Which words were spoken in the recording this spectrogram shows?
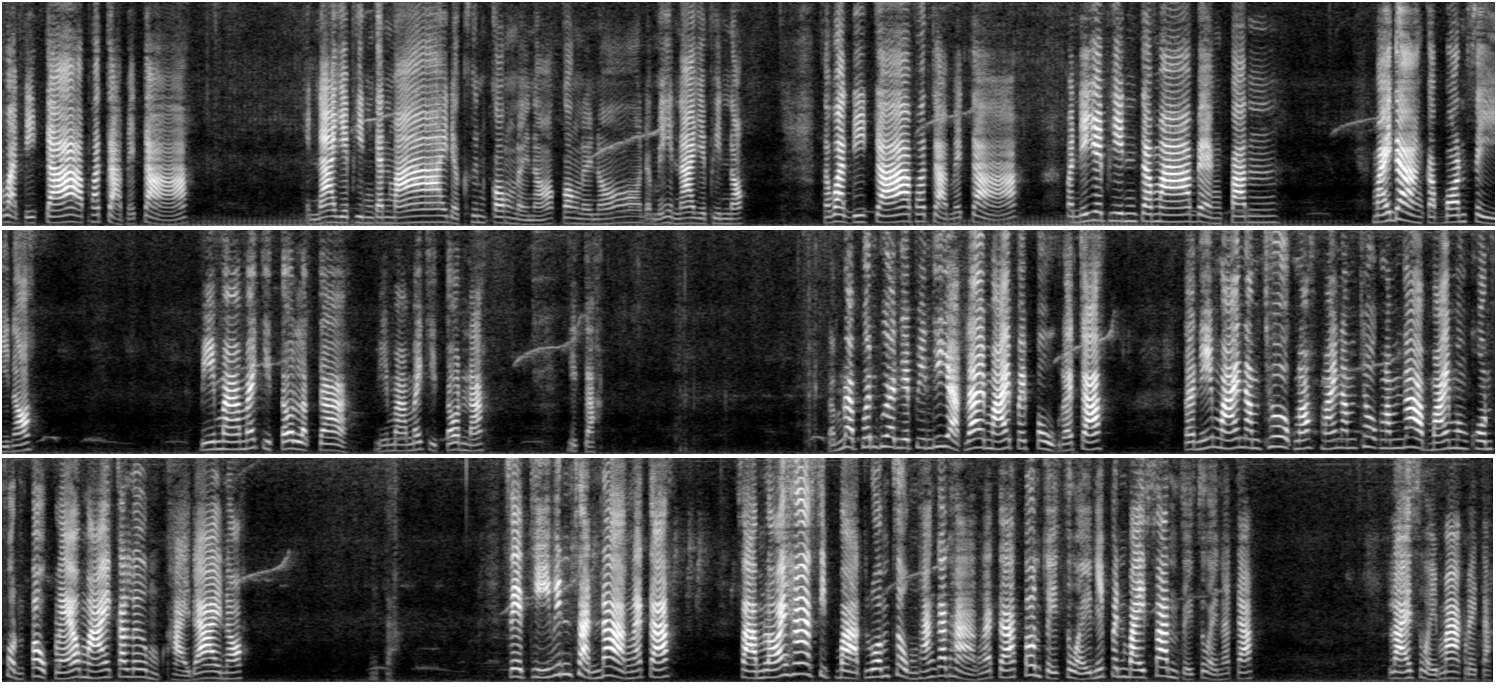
สวัสดีจ้าพ่อจ๋าแม่จ๋าเห็นหน้ายายพินกันไหมเดี๋ยวขึ้นกล้องหน่อยเนาะกล้องหน่อยเนาะเดี๋ยวไม่เห็นหน้ายายพินเนาะสวัสดีจ้าพ่อจ๋าแม่จ๋าวันนี้ยายพินจะมาแบ่งปัน ไม้ด่างกับบอลสีเนาะมีมาไม่กี่ต้นหรอกจ้ามีมาไม่กี่ต้นนะนี่จ้ะสำหรับเพื่อนๆยายพินที่อยากได้ไม้ไปปลูกนะจ๊ะ แตอนนี้ไม้นำโชคเนาะไม้นำโชคนำลาบไม้มงคลฝนตกแล้วไม้ก็เริ่มขายได้เนาะนี่จ้ะเศรษฐีวินสันด่างนะจ๊ะสามร้อยห้าสิบบาทรวมส่งทั้งกระถางนะจ๊ะต้นสวยๆนี่เป็นใบสั้นสวยๆนะจ๊ะลายสวยมากเลยจ้ะ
